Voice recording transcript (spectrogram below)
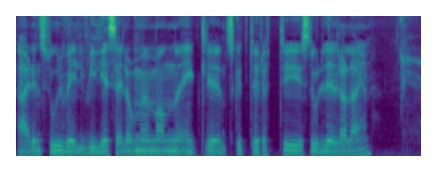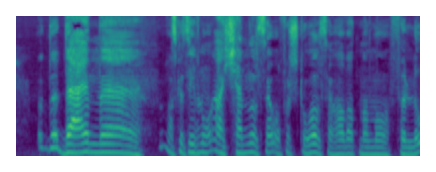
er det en stor velvilje, selv om man egentlig ønsket Rødt i store deler av leiren? Det, det er en eh, hva skal jeg si for noe, erkjennelse og forståelse av at man må følge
